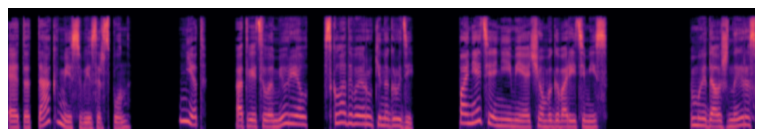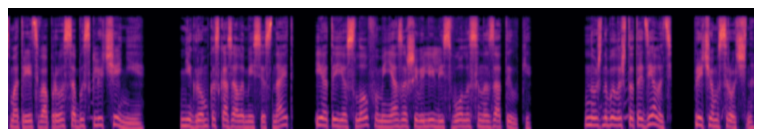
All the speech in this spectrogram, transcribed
Это так, мисс Уизерспун?» «Нет», — ответила Мюриел, складывая руки на груди. «Понятия не имею, о чем вы говорите, мисс. «Мы должны рассмотреть вопрос об исключении», — негромко сказала миссис Найт, и от ее слов у меня зашевелились волосы на затылке. Нужно было что-то делать, причем срочно.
